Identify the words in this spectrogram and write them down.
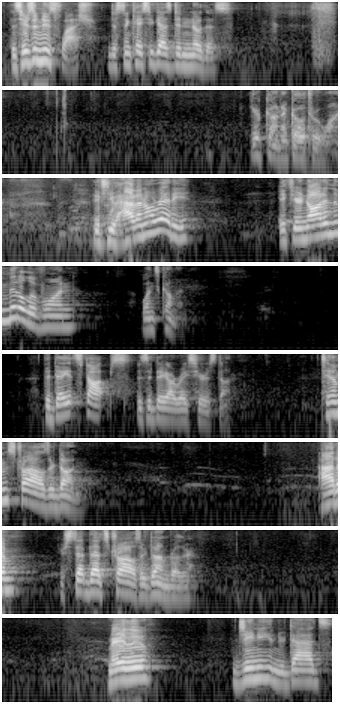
Because here's a news flash, just in case you guys didn't know this. You're going to go through one. If you haven't already, If you're not in the middle of one, one's coming. The day it stops is the day our race here is done. Tim's trials are done. Adam, your stepdad's trials are done, brother. Mary Lou, Jeannie, and your dad's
